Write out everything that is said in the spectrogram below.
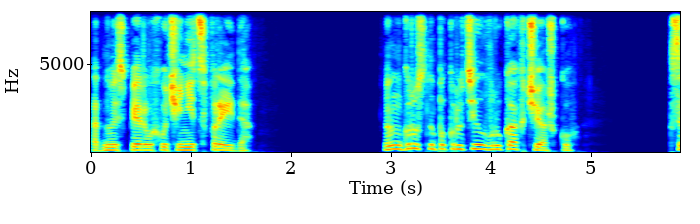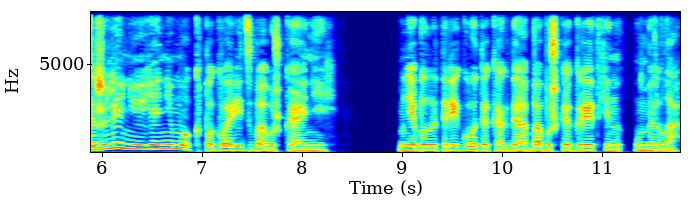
одну из первых учениц Фрейда. Он грустно покрутил в руках чашку. К сожалению, я не мог поговорить с бабушкой о ней. Мне было три года, когда бабушка Гретхен умерла.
